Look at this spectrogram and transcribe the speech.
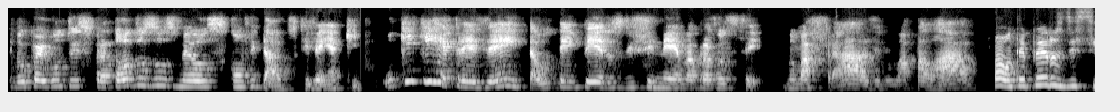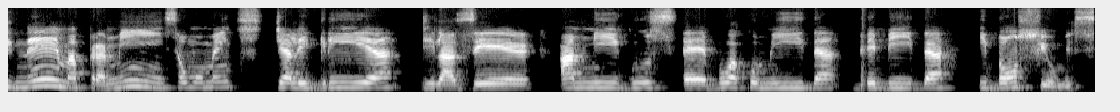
eu pergunto isso para todos os meus convidados que vêm aqui. O que, que representa o temperos de cinema para você? Numa frase, numa palavra? Bom, temperos de cinema, para mim, são momentos de alegria, de lazer, amigos, é, boa comida, bebida e bons filmes.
